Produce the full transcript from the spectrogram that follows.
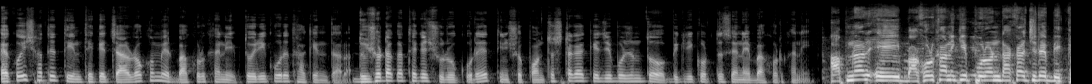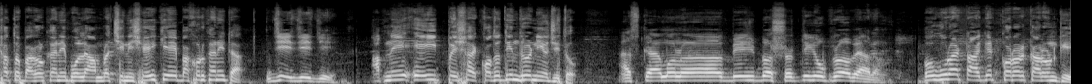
একই সাথে তিন থেকে চার রকমের বাখরখানি তৈরি করে থাকেন তারা। দুইশো টাকা থেকে শুরু করে তিনশো পঞ্চাশ টাকা কেজি পর্যন্ত বিক্রি করতেছেন এই বাখরখানি। আপনার এই বাকরখানি কি পুরান ঢাকার যেটা বিখ্যাত বাকরখানি বলে আমরা চিনি সেই কি এই বাকরখানিটা জি জি জি। আপনি এই পেশায় কতদিন ধরে নিয়োজিত? আজকে এমন বিশ বছর থেকে উপরে হবে আরও। বগুড়া টার্গেট করার কারণ কি?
